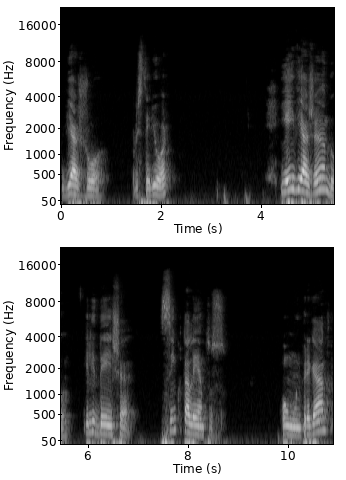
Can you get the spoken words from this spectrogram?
viajou para o exterior e, em viajando, ele deixa cinco talentos com um empregado,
